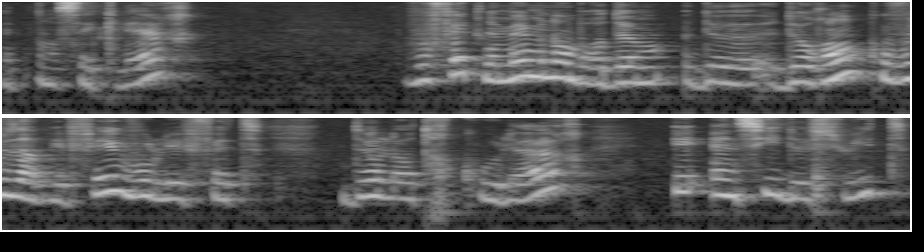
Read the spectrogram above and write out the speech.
Maintenant c'est clair. Vous faites le même nombre de, de, rangs que vous avez fait. Vous les faites de l'autre couleur. Et ainsi de suite.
